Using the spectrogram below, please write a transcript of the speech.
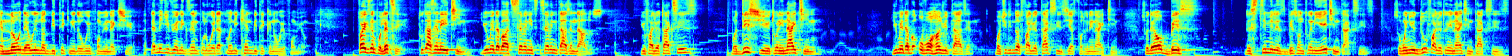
and no, they will not be taking it away from you next year. Let me give you an example where that money can be taken away from you. For example, let's say 2018, you made about $70,000. $70, you file your taxes, but this year, 2019, you made about over 100,000, but you did not file your taxes yet for 2019. So they all base the stimulus based on 2018 taxes. So when you do file your 2019 taxes,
